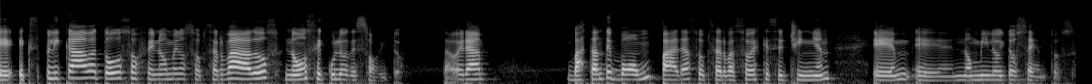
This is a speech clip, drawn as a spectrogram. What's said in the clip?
eh, explicaba todos los fenómenos observados no século XVIII. Era bastante bom para las observaciones que se tinham en eh, no 1800.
